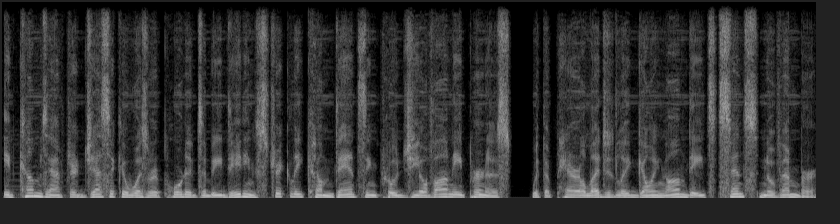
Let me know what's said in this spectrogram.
It comes after Jessica was reported to be dating Strictly Come Dancing pro Giovanni Pernice, with the pair allegedly going on dates since November.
